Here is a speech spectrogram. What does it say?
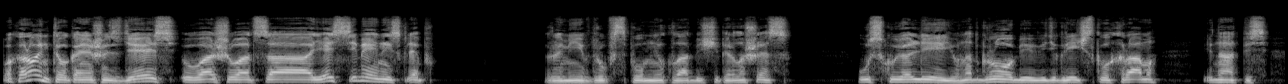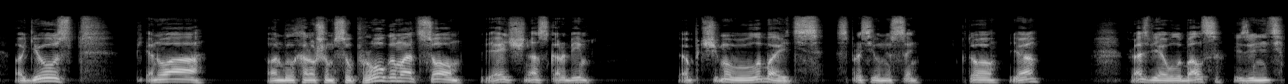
Похоронить его, конечно, здесь. У вашего отца есть семейный склеп? — Реми вдруг вспомнил кладбище Перлашес, узкую аллею, надгробие в виде греческого храма и надпись «Агюст Пьянуа». Он был хорошим супругом и отцом, вечно скорбим. — А почему вы улыбаетесь? — спросил Мюссень. — Кто, я? Разве я улыбался? Извините.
